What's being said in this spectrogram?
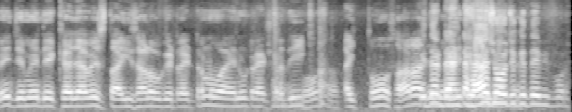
ਨਹੀਂ ਜਿਵੇਂ ਦੇਖਿਆ ਜਾਵੇ 27 ਸਾਲ ਹੋ ਗਏ ਟਰੈਕਟਰ ਨੂੰ ਆਏ ਨੂੰ ਟਰੈਕਟਰ ਦੀ ਇੱਥੋਂ ਸਾਰਾ ਇਹਦਾ ਡੈਂਟ ਹੈ ਸੋਚ ਕਿਤੇ ਵੀ ਪੂਰਾ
